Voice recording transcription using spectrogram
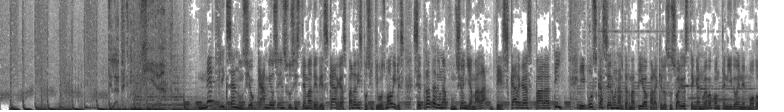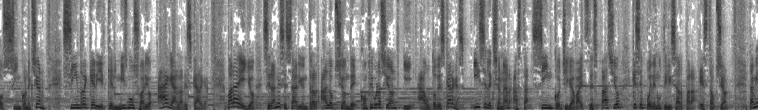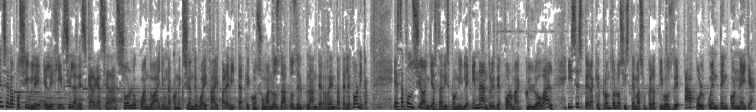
Netflix anunció cambios en su sistema de descargas para dispositivos móviles. Se trata de una función llamada Descargas para ti y busca ser una alternativa para que los usuarios tengan nuevo contenido en el modo sin conexión, sin requerir que el mismo usuario haga la descarga. Para ello, será necesario entrar a la opción de configuración y autodescargas y seleccionar hasta 5 GB de espacio que se pueden utilizar para esta opción. También será posible elegir si la descarga se hará solo cuando haya una conexión de Wi-Fi para evitar que consuman los datos del plan de renta telefónica. Esta función ya está disponible en Android de forma global y se espera que pronto los sistemas operativos de Apple cuenten con ella.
